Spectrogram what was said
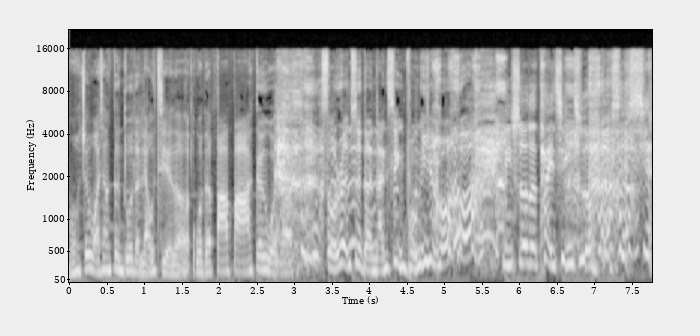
我觉得我好像更多的了解了我的爸爸跟我的 所认识的男性朋友。你说的太清楚了，谢谢。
